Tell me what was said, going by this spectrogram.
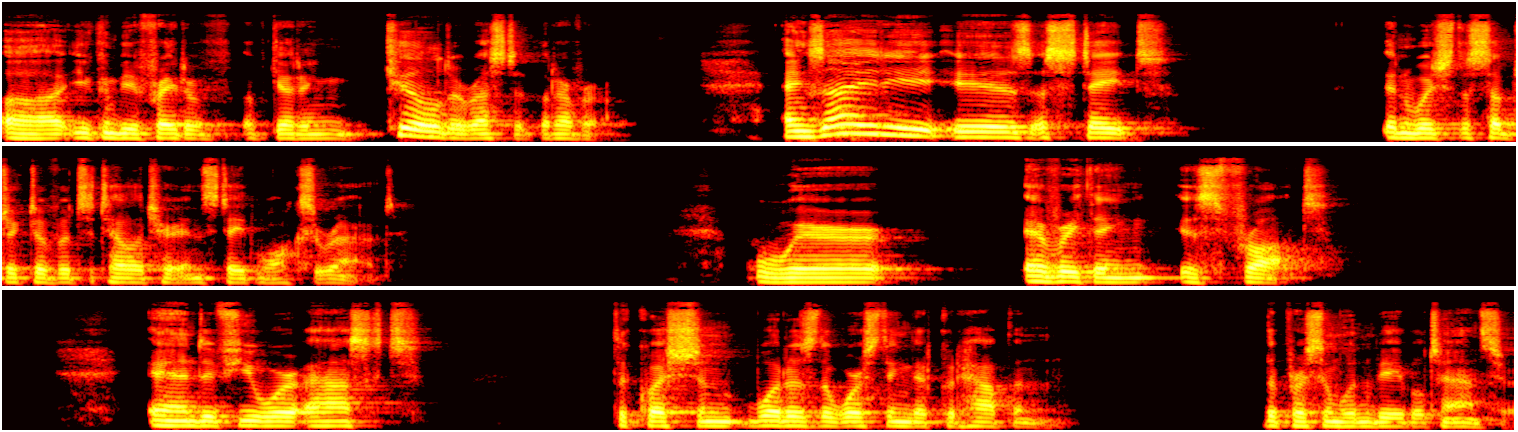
Uh, you can be afraid of, of getting killed, arrested, whatever. Anxiety is a state in which the subject of a totalitarian state walks around, where everything is fraught. And if you were asked the question, what is the worst thing that could happen? The person wouldn't be able to answer.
